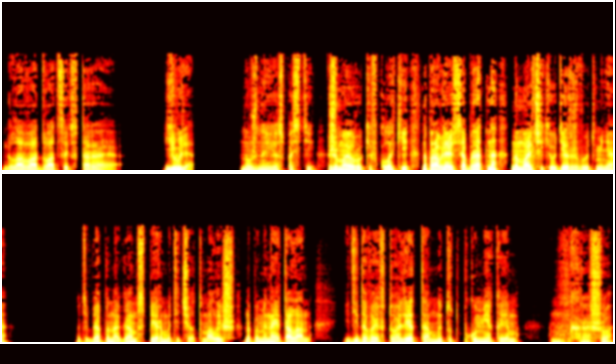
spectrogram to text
Глава двадцать вторая. Юля. Нужно ее спасти. Сжимаю руки в кулаки, направляюсь обратно, но мальчики удерживают меня. «У тебя по ногам сперма течет, малыш», — напоминает Алан. «Иди давай в туалет, а мы тут покумекаем». «Хорошо.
